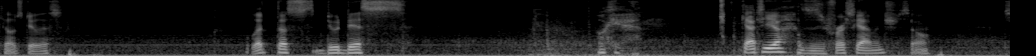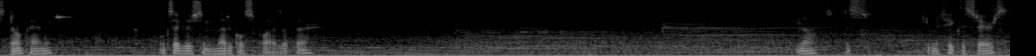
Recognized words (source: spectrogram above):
Okay, let's do this. Let us do this. Okay. Katia, this is your first scavenge, so just don't panic. Looks like there's some medical supplies up there. No, just gonna take the stairs.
